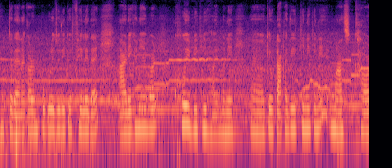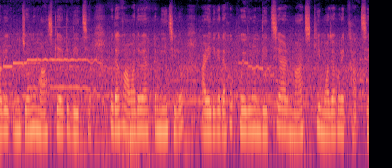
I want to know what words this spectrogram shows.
ঢুকতে দেয় না, কারণ পুকুরে যদি কেউ ফেলে দেয়। আর এখানে আবার খই বিক্রি হয়। মানে কেউ টাকা দিয়ে কিনে কিনে মাছ খাওয়ার জন্য মাছকে আর কি দিচ্ছে। তো দেখো, আমাদেরও একটা নিয়েছিল আর এদিকে দেখো, খইগুলো দিচ্ছে আর মাছ কি মজা করে খাচ্ছে।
